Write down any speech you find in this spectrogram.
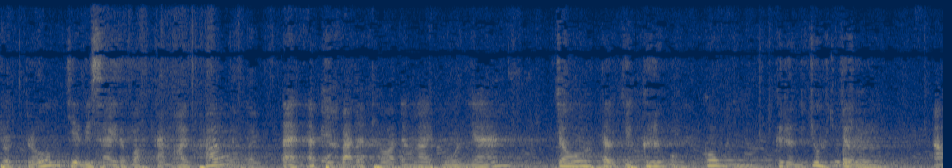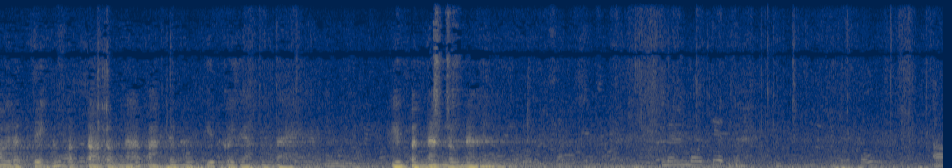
ទ្រុឌទ្រោមជាវិស័យរបស់កម្មឲ្យផលតែអធិបតធម៌ទាំងឡាយ4យ៉ាងចូលទៅជាគ្រឿងបង្គំគ្រឿងជួសជុលឲ្យរទេសនោះបន្តដំណើរបានទៅមុខទៀតក៏យ៉ាងនោះដែរមានប៉ុណ្ណឹងលោកណាមានមួយទៀតអឺ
